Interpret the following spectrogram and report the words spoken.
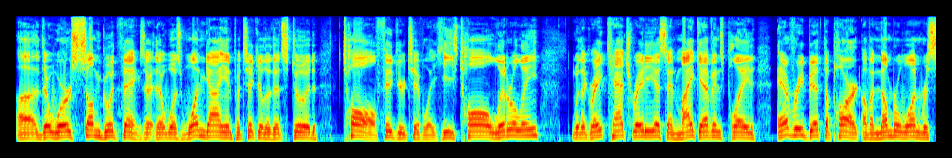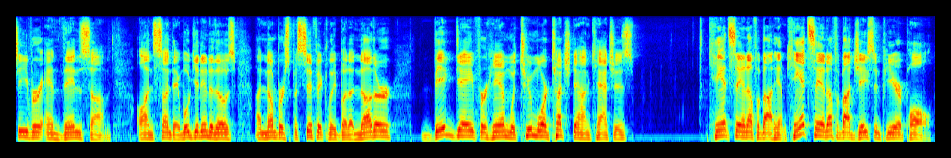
uh, there were some good things. There, there was one guy in particular that stood tall figuratively. He's tall literally with a great catch radius, and Mike Evans played every bit the part of a number one receiver and then some on Sunday. We'll get into those uh, numbers specifically, but another big day for him with two more touchdown catches. Can't say enough about him. Can't say enough about Jason Pierre Paul.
